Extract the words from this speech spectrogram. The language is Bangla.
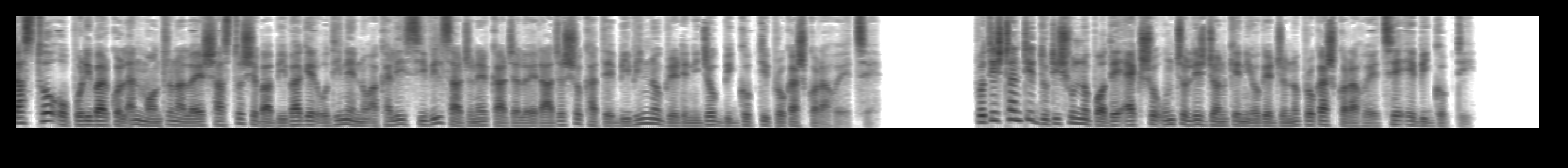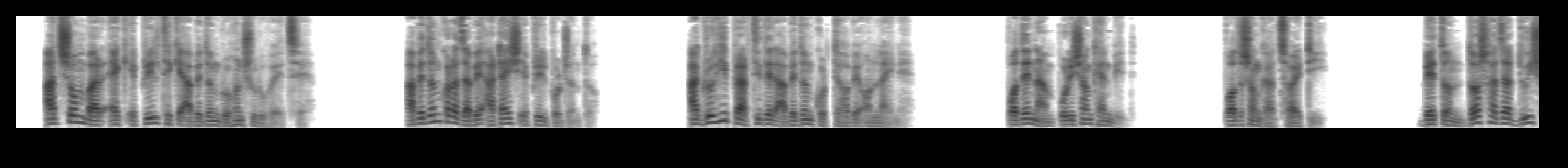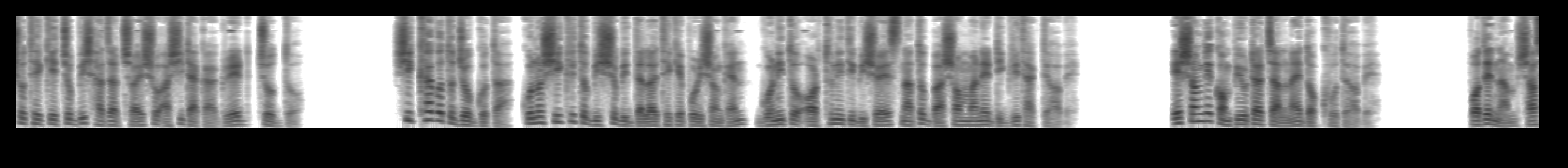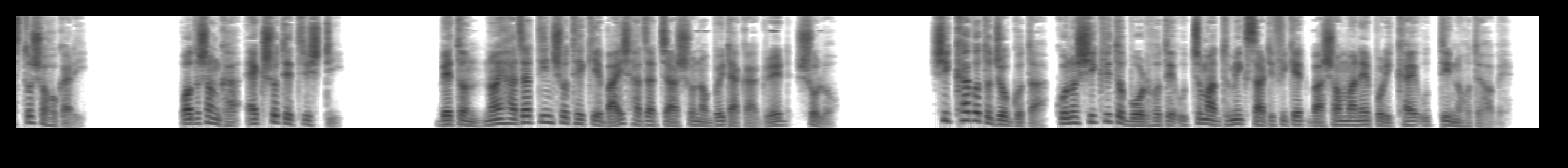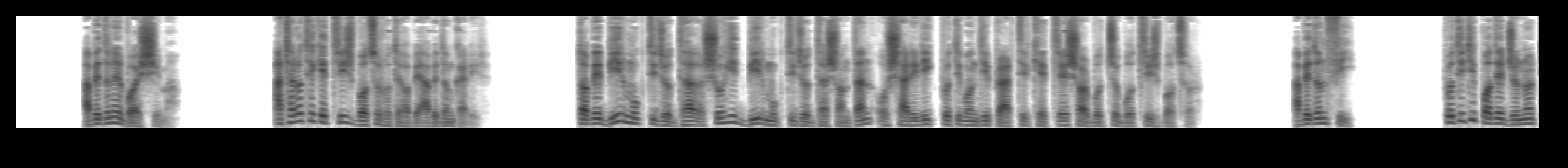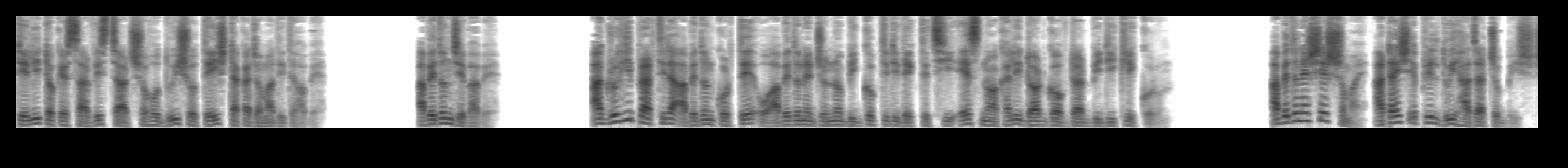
স্বাস্থ্য ও পরিবার কল্যাণ মন্ত্রণালয়ের স্বাস্থ্যসেবা বিভাগের অধীনে নোয়াখালী সিভিল সার্জনের কার্যালয়ে রাজস্ব খাতে বিভিন্ন গ্রেডে নিযোগ বিজ্ঞপ্তি প্রকাশ করা হয়েছে। প্রতিষ্ঠানটির দুটি শূন্য পদে একশো উনচল্লিশ জনকে নিয়োগের জন্য প্রকাশ করা হয়েছে এ বিজ্ঞপ্তি। আজ সোমবার এক এপ্রিল থেকে আবেদন গ্রহণ শুরু হয়েছে। আবেদন করা যাবে আটাইশ এপ্রিল পর্যন্ত। আগ্রহী প্রার্থীদের আবেদন করতে হবে অনলাইনে। পদের নাম পরিসংখ্যানবিদ। পদসংখ্যা ছয়টি। বেতন দশ হাজার দুইশো থেকে চব্বিশ হাজার ছয়শো আশি টাকা, গ্রেড চোদ্দ। শিক্ষাগত যোগ্যতা, কোনো স্বীকৃত বিশ্ববিদ্যালয় থেকে পরিসংখ্যান, গণিত, অর্থনীতি বিষয়ে স্নাতক বা সম্মানের ডিগ্রি থাকতে হবে। এর সঙ্গে কম্পিউটার চালনায় দক্ষ হতে হবে। পদের নাম, স্বাস্থ্য সহকারী। পদসংখ্যা, একশো তেত্রিশটি। বেতন নয় হাজার তিনশো থেকে বাইশ হাজার চারশো নব্বই টাকা, গ্রেড ষোলো। শিক্ষাগত যোগ্যতা, কোনো স্বীকৃত বোর্ড হতে উচ্চ মাধ্যমিক সার্টিফিকেট বা সম্মানের পরীক্ষায় উত্তীর্ণ হতে হবে। আবেদনের বয়সসীমা। আঠারো থেকে ত্রিশ বছর হতে হবে আবেদনকারীর। তবে বীর মুক্তিযোদ্ধা, শহীদ বীর মুক্তিযোদ্ধা সন্তান ও শারীরিক প্রতিবন্ধী প্রার্থীর ক্ষেত্রে সর্বোচ্চ বত্রিশ বছর। আবেদন ফি। প্রতিটি পদের জন্য টেলিটকের সার্ভিস চার্জ সহ দুইশ তেইশ টাকা জমা দিতে হবে। আবেদন যেভাবে আগ্রহী প্রার্থীরা আবেদন করতে ও আবেদনের জন্য বিজ্ঞপ্তিটি দেখতেছি S Noakhali dot gov dot BD click করুন। আবেদনের শেষ সময় আটাইশ এপ্রিল দুই হাজার চব্বিশ।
